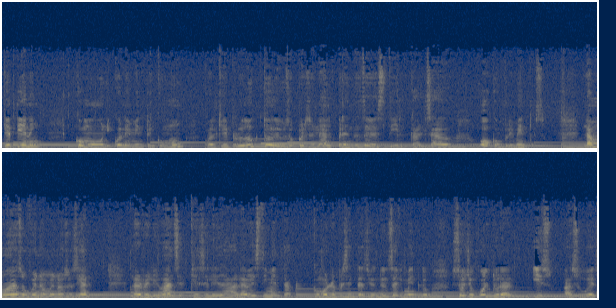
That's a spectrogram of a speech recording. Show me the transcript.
que tienen como único elemento en común cualquier producto de uso personal, prendas de vestir, calzado o complementos. La moda es un fenómeno social. La relevancia que se le da a la vestimenta como representación de un segmento sociocultural y a su vez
